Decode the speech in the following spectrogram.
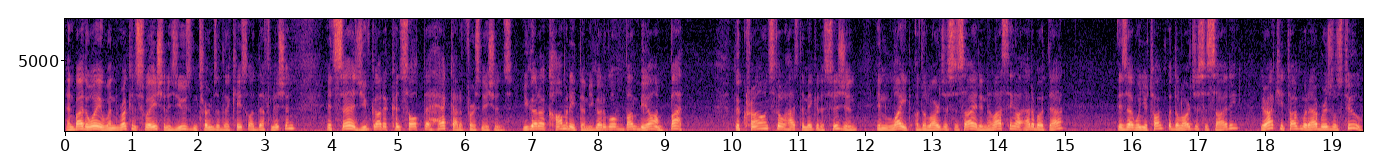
And by the way, when reconciliation is used in terms of the case law definition, it says you've got to consult the heck out of First Nations. You've got to accommodate them. You've got to go above and beyond. But the Crown still has to make a decision in light of the larger society. And the last thing I'll add about that is that when you're talking about the larger society, you're actually talking about Aboriginals too,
